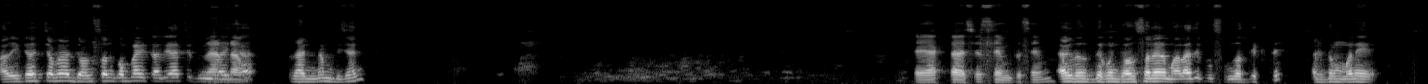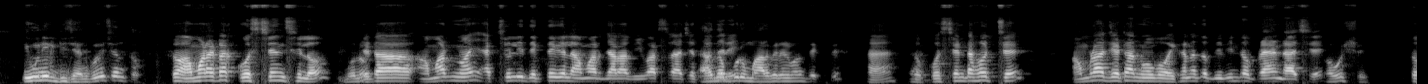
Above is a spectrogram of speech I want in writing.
আর এটা হচ্ছে আমরা জনসন কোম্পানি টালি আছে দুই. র্যান্ডম ডিজাইন একটা আছে সেম টু সেম একদম দেখুন জনসনের মাল আছে খুব সুন্দর দেখতে। একদম মানে ইউনিক ডিজাইন বুঝেছেন তো? তো আমার একটা কোশ্চেন ছিল এটা আমার নয় অ্যাকচুয়ালি দেখতে গেলে আমার যারা ভিউয়ার্সরা আছে তাদের পুরো মার্বেলের মতো দেখতে। হ্যাঁ তো কোশ্চেনটা হচ্ছে আমরা যেটা নেব এখানে তো বিভিন্ন ব্র্যান্ড আছে। অবশ্যই। তো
